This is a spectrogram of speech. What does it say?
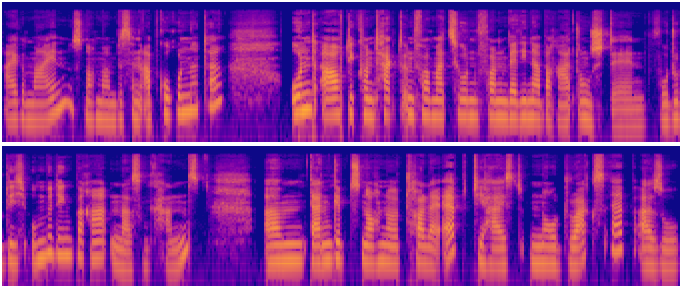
allgemein, ist nochmal ein bisschen abgerundeter. Und auch die Kontaktinformationen von Berliner Beratungsstellen, wo du dich unbedingt beraten lassen kannst. Ähm, dann gibt's noch eine tolle App, die heißt No Drugs App, also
